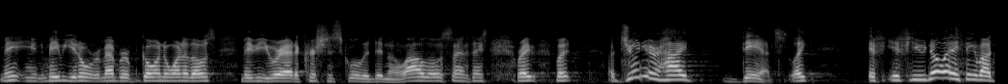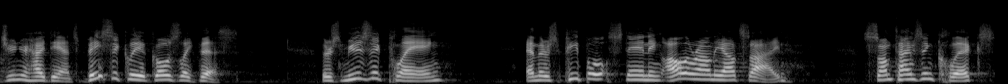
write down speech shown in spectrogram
Maybe you don't remember going to one of those. Maybe you were at a Christian school that didn't allow those kind of things, right? But a junior high dance, like if, if you know anything about junior high dance, basically it goes like this there's music playing, and there's people standing all around the outside, sometimes in cliques,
